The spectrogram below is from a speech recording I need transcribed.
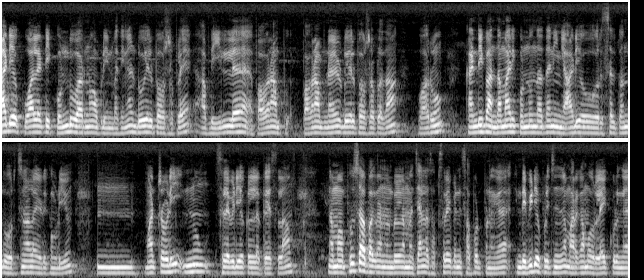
ஆடியோ குவாலிட்டி கொண்டு வரணும் அப்படின்னு பார்த்தீங்கன்னா டூயல் பவர் சப்ளை அப்படி இல்லை. பவர் ஆம்ப் பவர் ஆம்ப்னாலே டூயல் பவர் சப்ளை தான் வரும். கண்டிப்பாக அந்த மாதிரி கொண்டு வந்தால் தான் நீங்கள் ஆடியோ ரிசல்ட் வந்து ஒரிஜினலாக எடுக்க முடியும். மற்றபடி இன்னும் சில வீடியோக்களில் பேசலாம். நம்ம புதுசாக பார்க்குற நண்பர்கள் நம்ம சேனலை சப்ஸ்கிரைப் பண்ணி சப்போர்ட் பண்ணுங்கள் இந்த வீடியோ பிடிச்சிருந்தால் மறக்காமல் ஒரு லைக் கொடுங்க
